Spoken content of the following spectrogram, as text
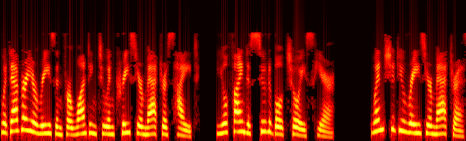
Whatever your reason for wanting to increase your mattress height, you'll find a suitable choice here. When should you raise your mattress?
